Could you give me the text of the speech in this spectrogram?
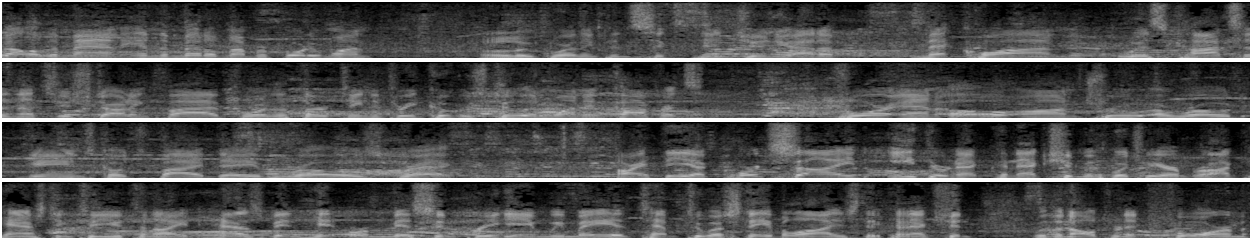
fella, the man in the middle, number 41, Luke Worthington, 6'10 junior out of Mequon, Wisconsin. That's your starting five for the 13 3 Cougars, 2 and 1 in conference. 4 and 0 on true road games, coached by Dave Rose. Greg. All right, the uh, courtside Ethernet connection with which we are broadcasting to you tonight has been hit or miss in pregame. We may attempt to uh, stabilize the connection with an alternate form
